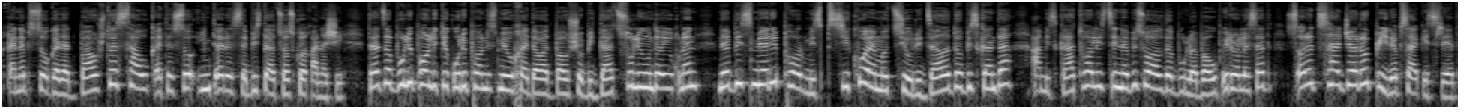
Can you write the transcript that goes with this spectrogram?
აყენებს ზოგადად ბავშვთა საუკეთესო ინტერესების დაცვას ქვეყანაში. დაძაბული პოლიტიკური ფონის მიუხედავად ბავშვები დაცული უნდა იყვნენ ნებისმიერი ფორმის ფსიქოემოციური ძალადობისგან და ამის გათვალისწინების ვალდებულება უპირველესად სწორედ საჯარო პირებს აკისრიათ.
